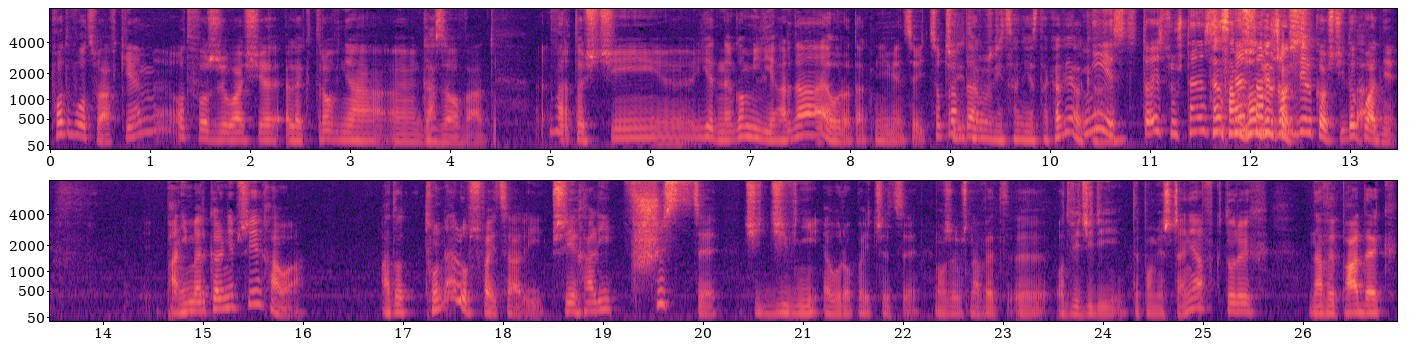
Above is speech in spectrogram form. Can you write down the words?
pod Włocławkiem otworzyła się elektrownia e, gazowa wartości e, jednego miliarda euro, tak mniej więcej. Co Czyli prawda ta różnica nie jest taka wielka. nie jest, to jest już ten, Ten sam rząd wielkości. wielkości, Tak. dokładnie. Pani Merkel nie przyjechała, a do tunelu w Szwajcarii przyjechali wszyscy ci dziwni Europejczycy. Może już nawet y, odwiedzili te pomieszczenia, w których na wypadek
